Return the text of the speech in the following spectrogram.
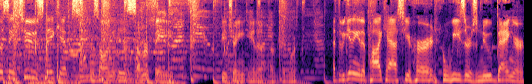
Listening to Snakehips. The song is Summer Fade, featuring Anna of the North. At the beginning of the podcast, you heard Weezer's new banger,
